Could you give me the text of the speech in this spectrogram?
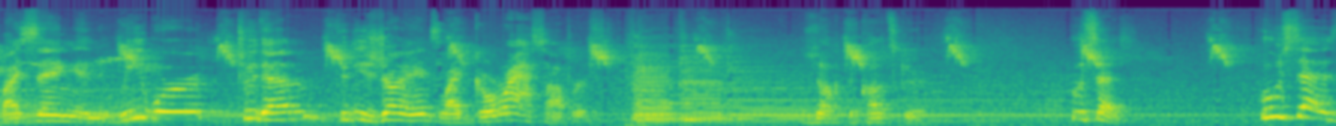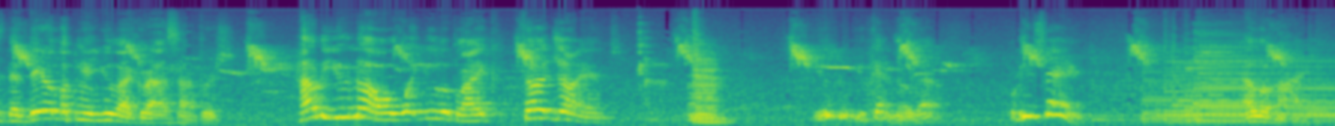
by saying, and we were to them, to these giants, like grasshoppers. Der Kotzker. Who says? Who says that they're looking at you like grasshoppers? How do you know what you look like to a giant? You, you can't know that. What are you saying? Elamai.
